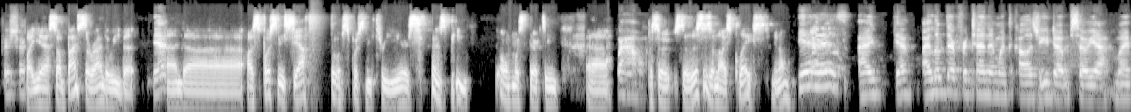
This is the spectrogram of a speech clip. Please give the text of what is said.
For sure. but yeah, so I bounced around a wee bit, Yeah. and uh, I was supposed to be Seattle. It was supposed to be three years. it's been almost thirteen. Uh, Wow. so, so this is a nice place. You know, Yeah, it is. I yeah, I lived there for ten and went to college at UW. So yeah, my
